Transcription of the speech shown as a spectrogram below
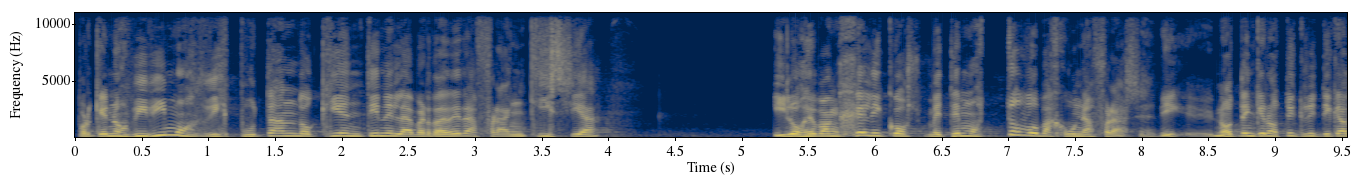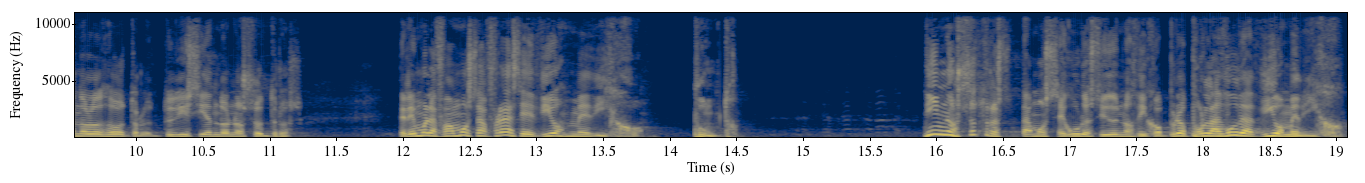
Porque nos vivimos disputando quién tiene la verdadera franquicia y los evangélicos metemos todo bajo una frase. Eh, noten que no estoy criticando a los otros, estoy diciendo nosotros. Tenemos la famosa frase, Dios me dijo, punto. Ni nosotros estamos seguros si Dios nos dijo, pero por la duda Dios me dijo.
